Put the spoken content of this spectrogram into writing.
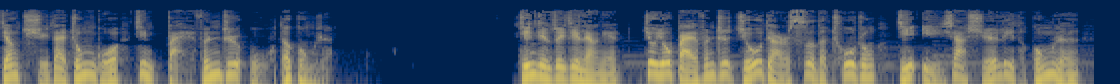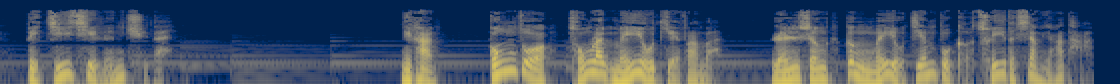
将取代中国近百分之五的工人。仅仅最近两年，就有百分之九点四的初中及以下学历的工人被机器人取代。你看，工作从来没有铁饭碗，人生更没有坚不可摧的象牙塔。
